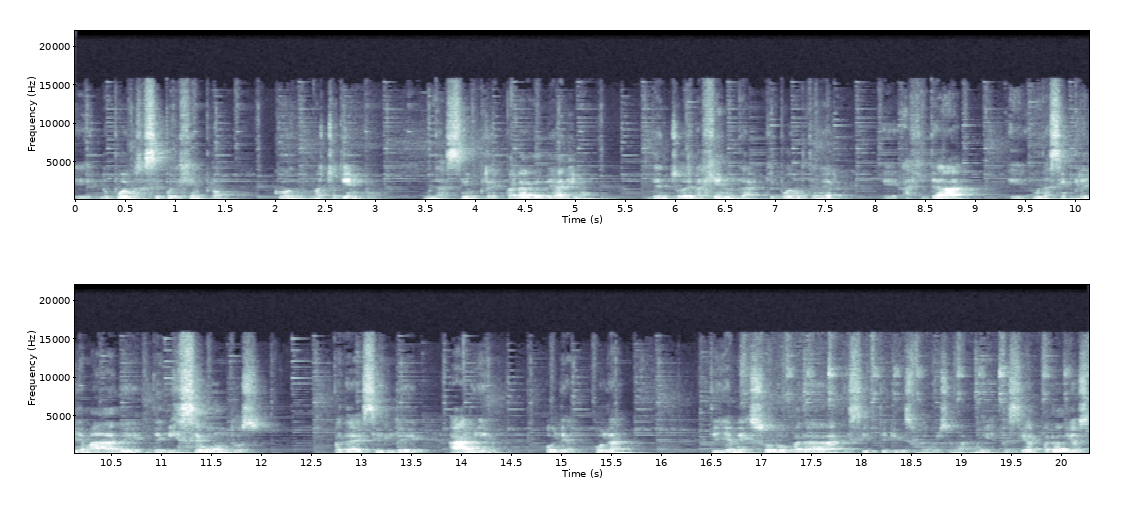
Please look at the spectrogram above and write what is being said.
eh, lo podemos hacer, por ejemplo, con nuestro tiempo. Unas simples palabras de ánimo dentro de la agenda que podemos tener eh, agitada, eh, una simple llamada de, de 10 segundos para decirle a alguien, hola, hola, te llamé solo para decirte que eres una persona muy especial para Dios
